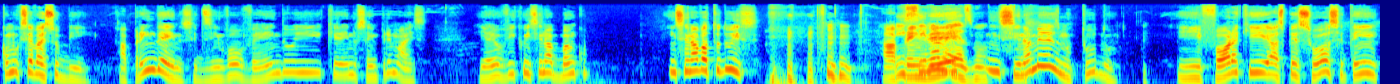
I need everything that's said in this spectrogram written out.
como que você vai subir? Aprendendo, se desenvolvendo e querendo sempre mais. E aí eu vi que o Ensina Banco ensinava tudo isso. A Ensina mesmo. Ensina mesmo, tudo. E fora que as pessoas, você tem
